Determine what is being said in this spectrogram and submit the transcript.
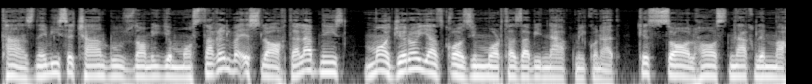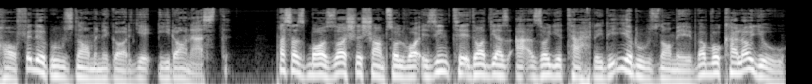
تنزنویس چند روزنامه مستقل و اصلاح طلب نیز ماجرایی از قاضی مرتضوی نقل می کند که سالهاست نقل محافل روزنامه نگاری ایران است. پس از بازداشت شمس الواعظین تعدادی از اعضای تحریری روزنامه و وکلای او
